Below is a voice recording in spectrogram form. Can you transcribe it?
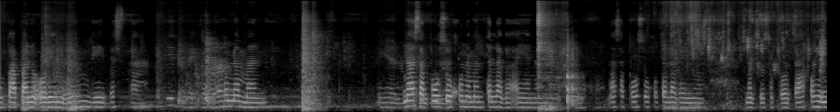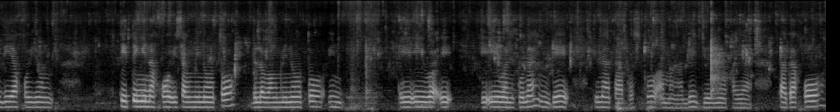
kung papanoorin nyo eh, hindi, basta. Ako naman, nasa puso ko naman talaga, ayan naman, ano ko. nasa puso ko talaga yung nagsusuporta ako. Hindi ako yung titingin ako isang minuto, dalawang minuto, in, iiwa, i, iiwan ko na, hindi. Tinatapos ko ang mga video nyo, kaya pag ako,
